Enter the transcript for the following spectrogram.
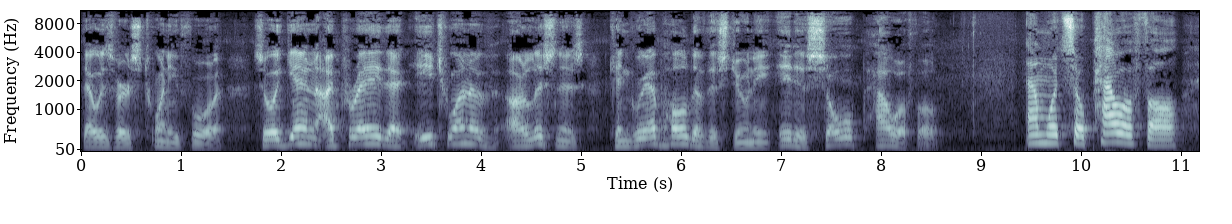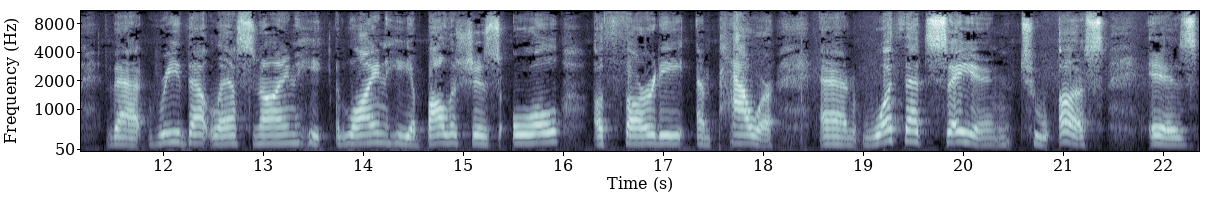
That was verse 24. So again, I pray that each one of our listeners can grab hold of this, Junie. It is so powerful. And what's so powerful that read that last line he line he abolishes all authority and power. And what that's saying to us is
